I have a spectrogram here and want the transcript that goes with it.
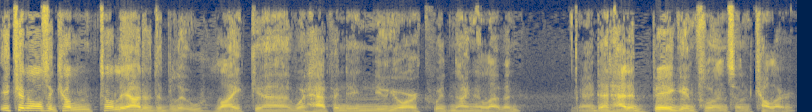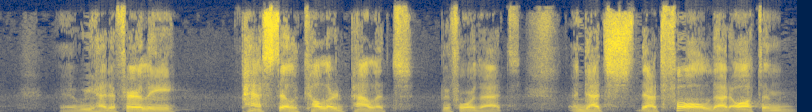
It can also come totally out of the blue, like uh, what happened in New York with 9-11. Uh, that had a big influence on color. Uh, we had a fairly pastel-colored palette before that. And that's, that fall, that autumn,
